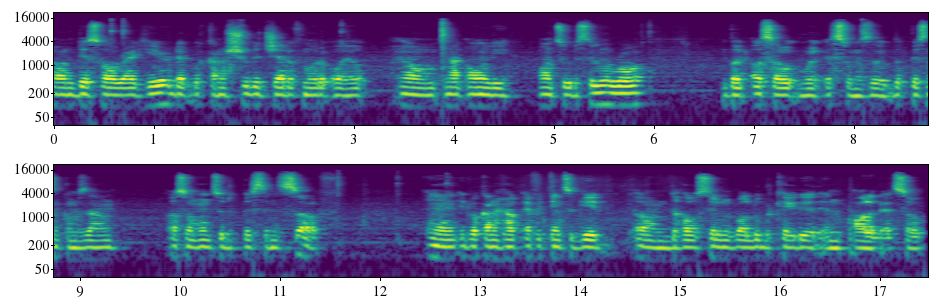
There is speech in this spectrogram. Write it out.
on this hole right here that will kind of shoot a jet of motor oil um, not only onto the cylinder wall but also as soon as the, the piston comes down also onto the piston itself. And it will kind of help everything to get um, the whole cylinder wall lubricated and all of that. So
